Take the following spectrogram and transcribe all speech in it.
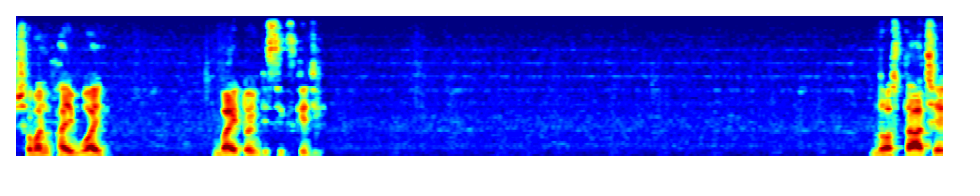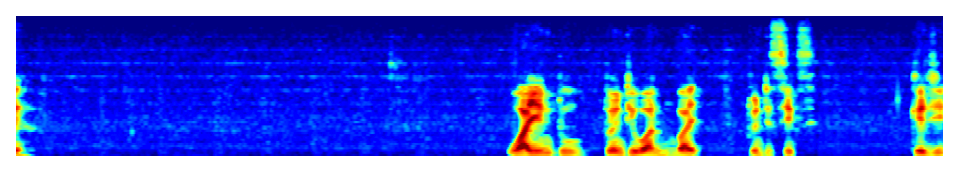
সমান five y by twenty six KG. দশটা আছে। Y into twenty one by twenty six KG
